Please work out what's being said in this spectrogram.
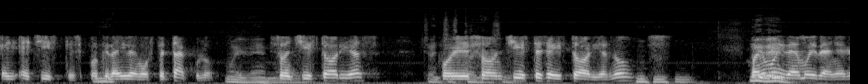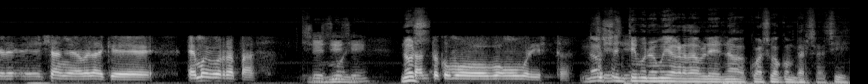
e, e chistes porque mm. dai ven o espectáculo ben, son chistorias son pois chistorias, son sí. chistes e historias non? Moi -huh. moi ben, moi ben, moi ben eh, xa é a verdade que É moi bo rapaz. Sí, sí, moi... sí. Nos... Tanto como bon humorista. Nos sí, sentímonos sí. moi agradable na, coa súa conversa, sí.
